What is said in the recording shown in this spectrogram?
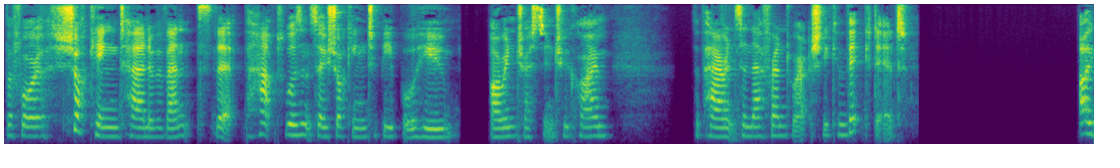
before a shocking turn of events that perhaps wasn't so shocking to people who are interested in true crime. The parents and their friend were actually convicted. I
